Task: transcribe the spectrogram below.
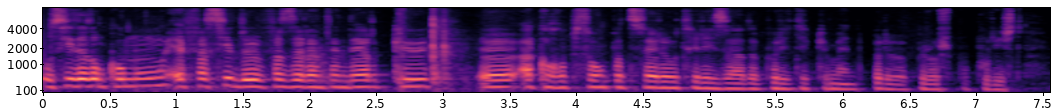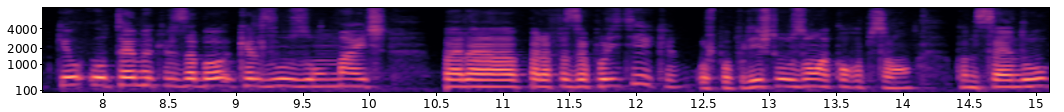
o cidadão comum é fácil de fazer entender que uh, a corrupção pode ser utilizada politicamente para, pelos populistas. Porque é o, o tema que eles, que eles usam mais para, para fazer política. Os populistas usam a corrupção como sendo uh,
